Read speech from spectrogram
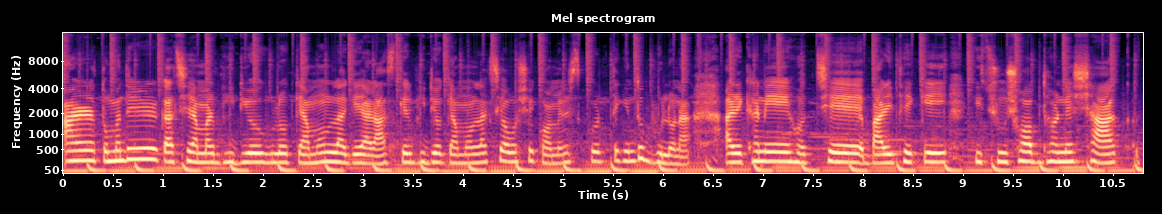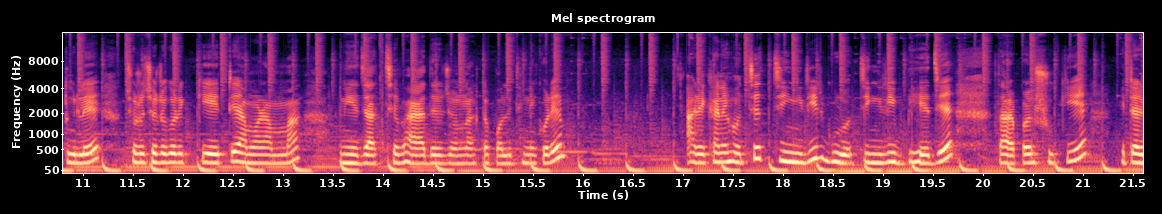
আর তোমাদের কাছে আমার ভিডিওগুলো কেমন লাগে আর আজকের ভিডিও কেমন লাগছে অবশ্যই কমেন্টস করতে কিন্তু ভুলো না। আর এখানে হচ্ছে বাড়ি থেকেই কিছু সব ধরনের শাক তুলে ছোট ছোট করে কেটে আমার আম্মা নিয়ে যাচ্ছে ভাইয়াদের জন্য একটা পলিথিনে করে। আর এখানে হচ্ছে চিংড়ির গুঁড়ো, চিংড়ি ভেজে তারপরে শুকিয়ে এটার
